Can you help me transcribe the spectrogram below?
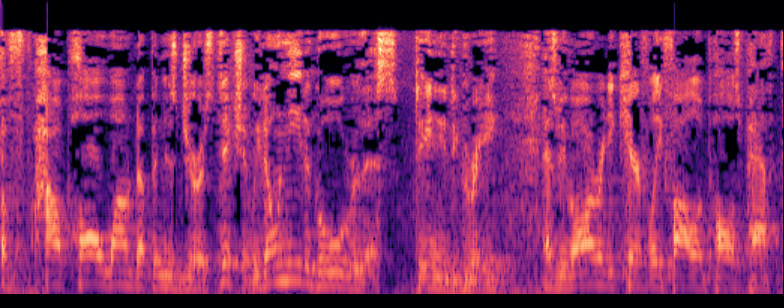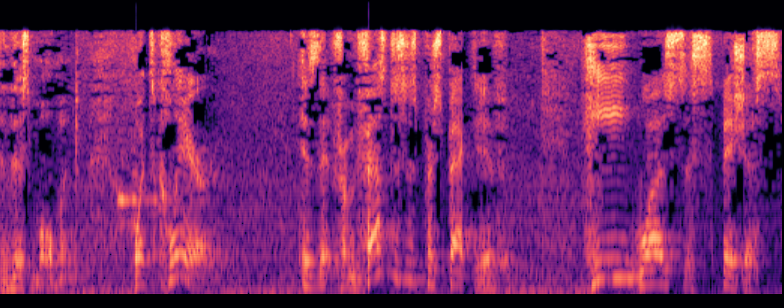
of how Paul wound up in his jurisdiction. We don't need to go over this to any degree, as we've already carefully followed Paul's path to this moment. What's clear is that from Festus's perspective, he was suspicious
